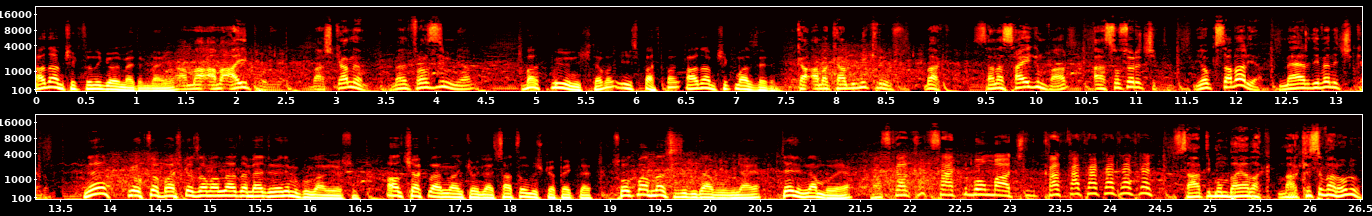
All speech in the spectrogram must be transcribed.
adam çıktığını görmedim ben ya. Ama ama ayıp oluyor. Başkanım ben Fransızım ya. Bak buyurun işte bak ispat bak adam çıkmaz dedim. Ka- ama kalbimi kırıyorsun. Bak sana saygım var. Asansöre çıktım. Yoksa var ya merdiveni çıkarım. Ne? Yoksa başka zamanlarda merdiveni mi kullanıyorsun? Alçaklarından köyler, satılmış köpekler. Sokmam lan sizi bir daha bu binaya. Gelin lan buraya. Pascal kaç saatli bomba açıldı? Kaç kaç kaç kaç kaç kaç. Saati bombaya bak. Markası var oğlum.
